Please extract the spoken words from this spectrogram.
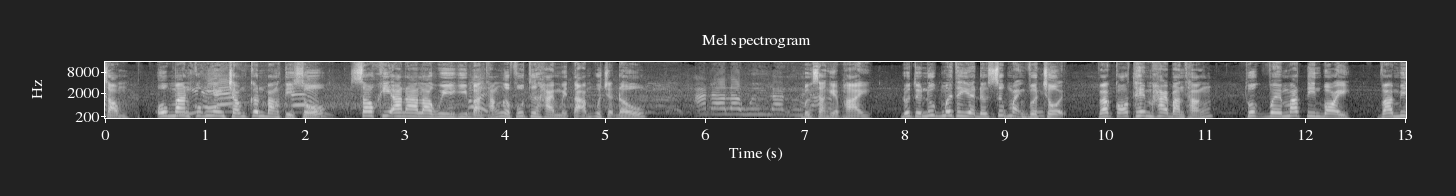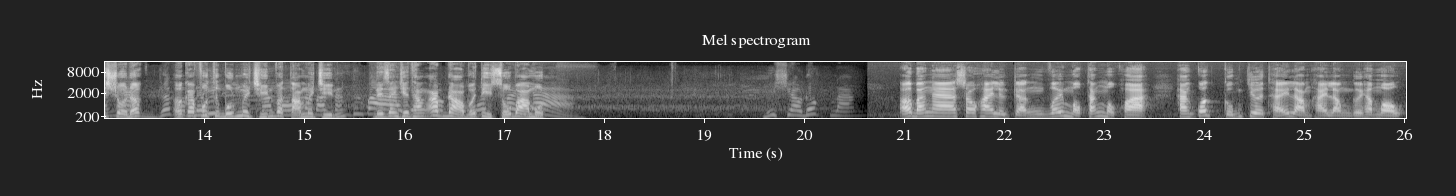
Xong, Oman cũng nhanh chóng cân bằng tỷ số sau khi Al Alawi ghi bàn thắng ở phút thứ 28 của trận đấu. Bước sang hiệp 2, đội tuyển Đức mới thể hiện được sức mạnh vượt trội và có thêm hai bàn thắng thuộc về Martin Boy và Mitchell Duck ở các phút thứ 49 và 89 để giành chiến thắng áp đảo với tỷ số 3-1. Ở bảng A, sau hai lượt trận với một thắng một hòa, Hàn Quốc cũng chưa thể làm hài lòng người hâm mộ.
